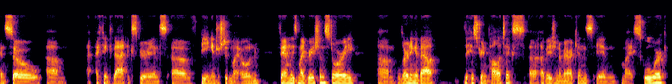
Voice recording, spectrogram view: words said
And so um, I think that experience of being interested in my own family's migration story, um, learning about the history and politics uh, of Asian Americans in my schoolwork,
